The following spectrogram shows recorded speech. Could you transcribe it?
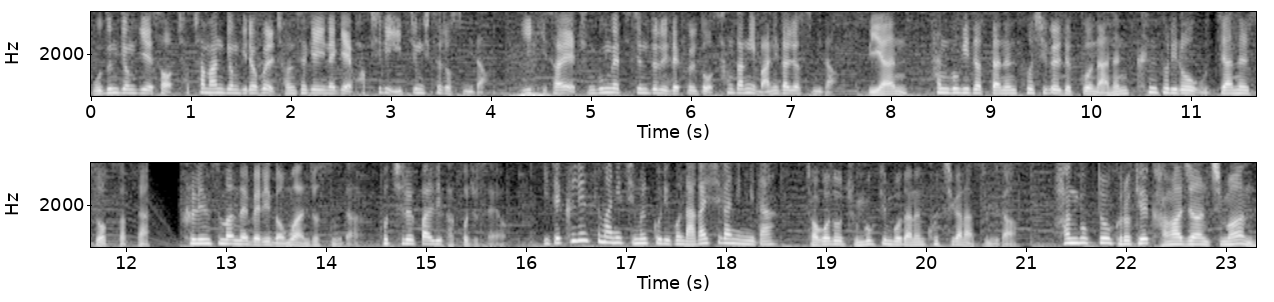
모든 경기에서 처참한 경기력을 전 세계인에게 확실히 입증시켜줬습니다. 이 기사에 중국 네티즌들의 댓글도 상당히 많이 달렸습니다. 미안, 한국이 졌다는 소식을 듣고 나는 큰 소리로 웃지 않을 수 없었다. 클린스만 레벨이 너무 안 좋습니다. 코치를 빨리 바꿔주세요. 이제 클린스만이 짐을 꾸리고 나갈 시간입니다. 적어도 중국팀보다는 코치가 낫습니다. 한국도 그렇게 강하지 않지만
